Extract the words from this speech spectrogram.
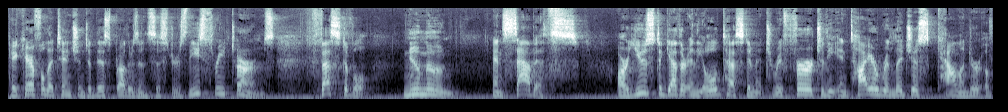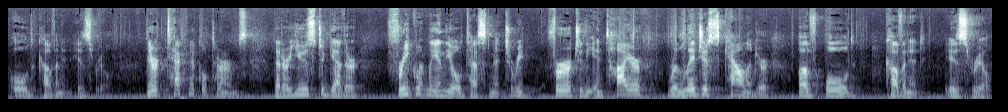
Pay careful attention to this, brothers and sisters. These three terms, festival, new moon, and Sabbaths, are used together in the Old Testament to refer to the entire religious calendar of Old Covenant Israel. They're technical terms that are used together frequently in the Old Testament to refer to the entire religious calendar of Old Covenant Israel.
